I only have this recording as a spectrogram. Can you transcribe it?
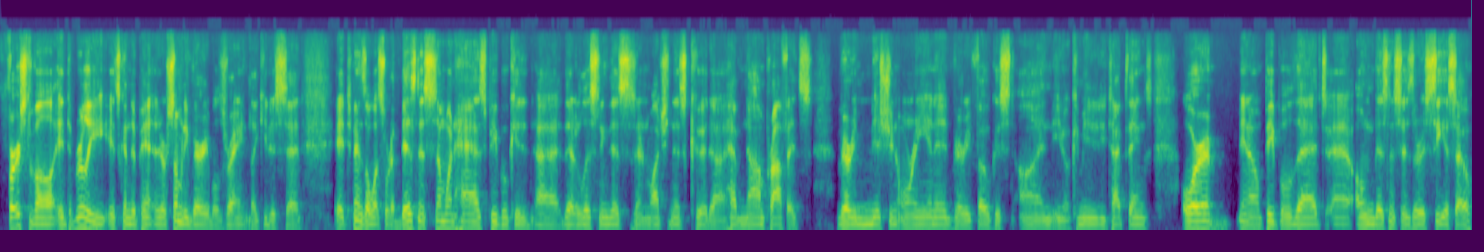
first of all, it really it's going to depend. There are so many variables, right? Like you just said, it depends on what sort of business someone has. People could uh, that are listening this and watching this could uh, have nonprofits, very mission oriented, very focused on you know community type things, or you know people that uh, own businesses. They're a CSO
